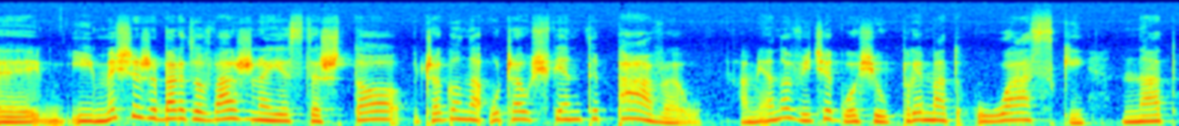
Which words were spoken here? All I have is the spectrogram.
Y, I myślę, że bardzo ważne jest też to, czego nauczał święty Paweł, a mianowicie głosił prymat łaski nad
